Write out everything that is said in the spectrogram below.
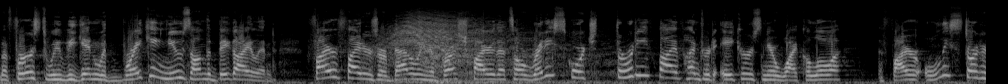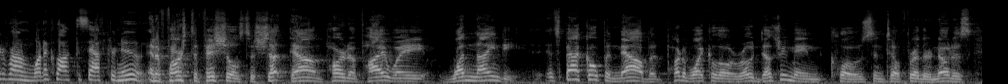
But first, we begin with breaking news on the Big Island. Firefighters are battling a brush fire that's already scorched 3,500 acres near Waikoloa. The fire only started around 1 o'clock this afternoon. And it forced officials to shut down part of Highway 190. It's back open now, but part of Waikoloa Road does remain closed until further notice.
